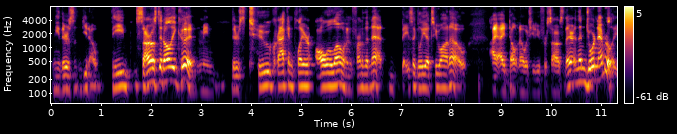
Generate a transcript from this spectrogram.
I mean, there's, you know, he Saros did all he could. I mean, there's two Kraken player all alone in front of the net, basically a two on zero. I, I don't know what you do for Saros there. And then Jordan Eberle,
